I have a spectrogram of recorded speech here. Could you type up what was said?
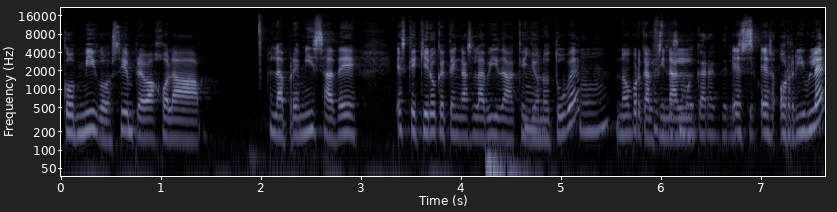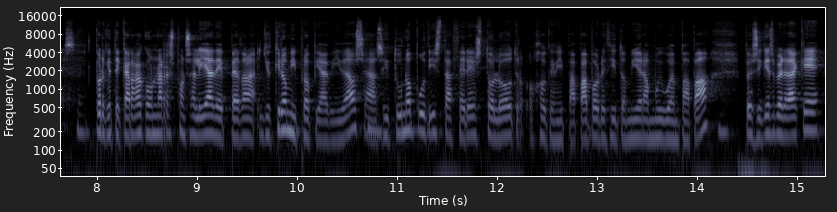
conmigo, siempre bajo la, la premisa de es que quiero que tengas la vida que yo Mm, no tuve, mm. ¿no? Porque al Esto final es, es horrible, Sí. porque te carga con una responsabilidad de, perdona, yo quiero mi propia vida, o sea, Mm. si tú no pudiste hacer esto, lo otro, ojo que mi papá, pobrecito mío, era muy buen papá, pero sí que es verdad que,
